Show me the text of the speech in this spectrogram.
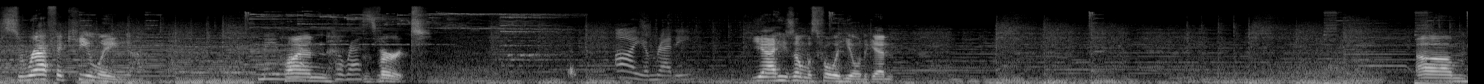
Seraphic healing convert. I am ready. Yeah, he's almost fully healed again. Um.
